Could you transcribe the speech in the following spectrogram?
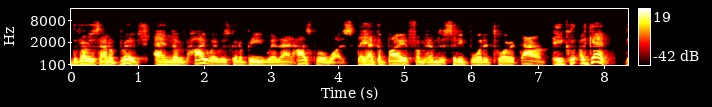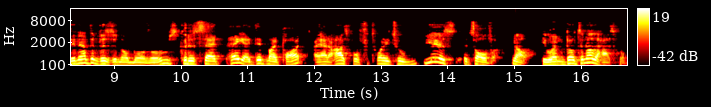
the Verrazano Bridge and the highway was going to be where that hospital was. They had to buy it from him. The city bought it, tore it down. He could, again, didn't have to visit no more rooms. Could have said, Hey, I did my part. I had a hospital for 22 years. It's over. No, he went and built another hospital.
